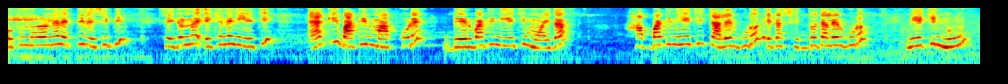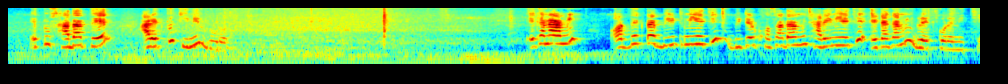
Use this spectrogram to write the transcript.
নতুন ধরনের একটি রেসিপি সেই জন্য এখানে নিয়েছি একই বাটির মাপ করে দেড় বাটি নিয়েছি ময়দা। হাফ বাটি নিয়েছি চালের গুঁড়ো, এটা সিদ্ধ চালের গুঁড়ো। নিয়েছি নুন, একটু সাদা তেল আর একটু চিনির গুঁড়ো। এখানে আমি অর্ধেকটা বিট নিয়েছি, বিটের খোসাটা আমি ছাড়িয়ে নিয়েছি, এটাকে আমি গ্রেট করে নিচ্ছি।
